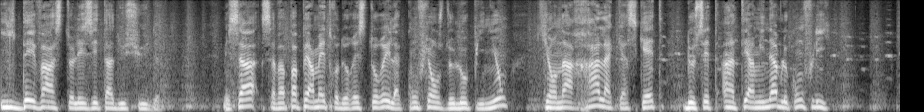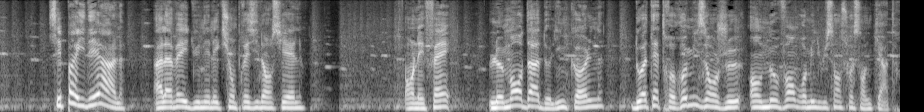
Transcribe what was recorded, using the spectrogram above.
Il dévaste les États du Sud. Mais ça, ça va pas permettre de restaurer la confiance de l'opinion qui en a ras la casquette de cet interminable conflit. C'est pas idéal à la veille d'une élection présidentielle. En effet, le mandat de Lincoln doit être remis en jeu en novembre 1864.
